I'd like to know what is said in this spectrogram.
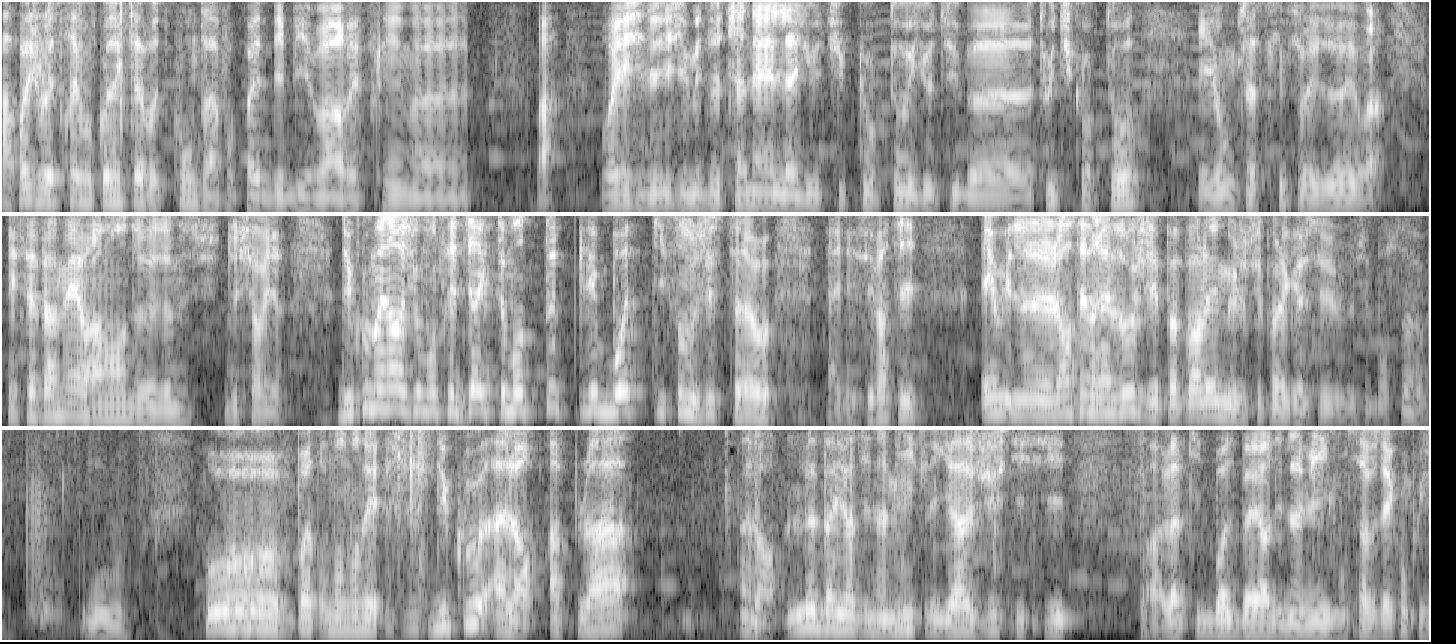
Après, je vous laisserai vous connecter à votre compte, hein, faut pas être débile, voilà, Restream. Euh, voilà. Vous voyez, j'ai mes deux channels, YouTube Cocteau et YouTube euh, Twitch Cocteau. Et donc ça stream sur les deux et voilà. Et ça permet vraiment de, de, survivre. Du coup maintenant je vais vous montrer directement toutes les boîtes qui sont juste là-haut. Allez c'est parti. Et oui l'antenne réseau j'ai pas parlé mais je sais pas laquelle c'est, c'est pour ça. Oh, faut pas trop m'en demander. Du coup alors hop là. Alors le bailleur dynamique les gars juste ici. Voilà, la petite boîte bailleur dynamique, bon ça vous avez compris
